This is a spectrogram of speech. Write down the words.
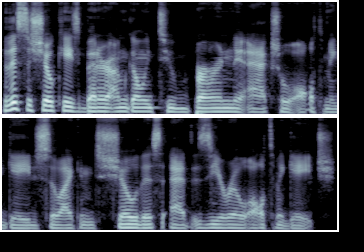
For this to showcase better, I'm going to burn the actual ultimate gauge so I can show this at zero ultimate gauge.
